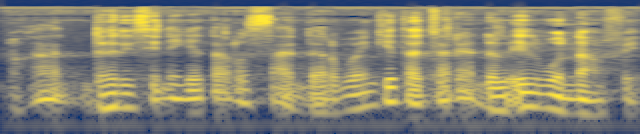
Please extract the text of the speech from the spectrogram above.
Maka dari sini kita harus sadar bahwa yang kita cari adalah ilmu nafi.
